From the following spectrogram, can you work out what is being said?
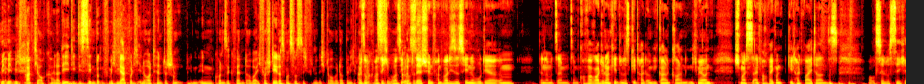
mich, mich, mich, fragt ja auch keiner. Die, die, die Szenen wirken für mich merkwürdig inauthentisch und in, inkonsequent, aber ich verstehe, dass man es lustig findet. Ich glaube, da bin ich also, einfach. Also, was ich, so was ich auch sehr schön fand, war diese Szene, wo der ähm, dann mit seinem, mit seinem Kofferradio lang geht und das geht halt irgendwie gerade nicht mehr und schmeißt es einfach weg und geht halt weiter. Das auch sehr lustig.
